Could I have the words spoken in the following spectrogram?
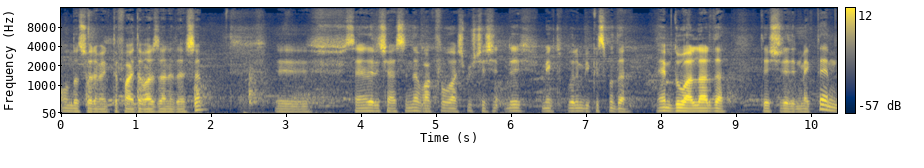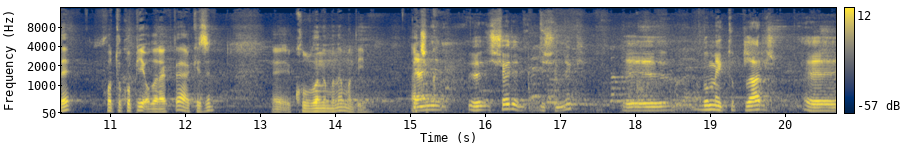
Onu da söylemekte fayda var zannedersem. Ee, seneler içerisinde vakfa ulaşmış çeşitli mektupların bir kısmı da hem duvarlarda teşhir edilmekte hem de fotokopi olarak da herkesin e, kullanımına mı diyeyim? Açık. Yani e, şöyle düşündük. E, bu mektuplar e,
